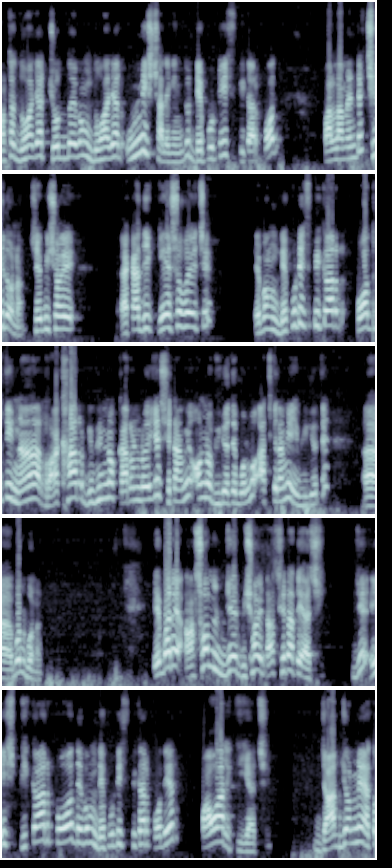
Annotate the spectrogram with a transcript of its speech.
অর্থাৎ দু হাজার চোদ্দ এবং দু হাজার উনিশ সালে কিন্তু ডেপুটি স্পিকার পদ পার্লামেন্টে ছিল না। সে বিষয়ে একাধিক কেসও হয়েছে এবং ডেপুটি স্পিকার পদটি না রাখার বিভিন্ন কারণ রয়েছে সেটা আমি অন্য ভিডিওতে বলব। আজকের আমি এই ভিডিওতে বলব না। এবারে আসল যে বিষয়টা, সেটাতে আছি যে এই স্পিকার পদ এবং ডেপুটি স্পিকার পদের পাওয়ার কি আছে? যার জন্য এত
